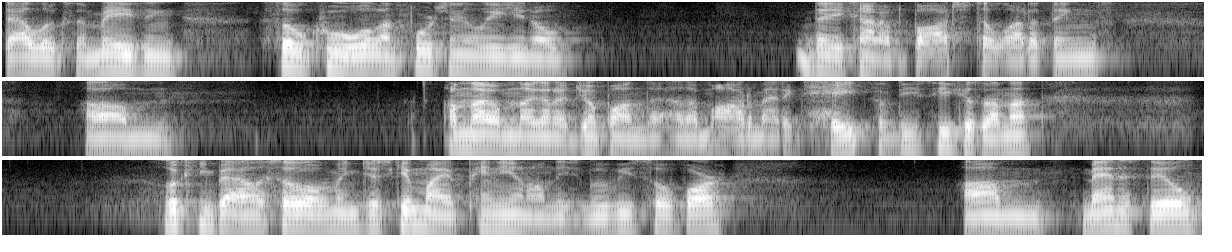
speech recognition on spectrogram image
That looks amazing. So cool. Unfortunately, you know, they kind of botched a lot of things. Um, I'm not. I'm not gonna jump on the um, automatic hate of DC because I'm not looking back. So I mean, just give my opinion on these movies so far. Um, Man of Steel.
